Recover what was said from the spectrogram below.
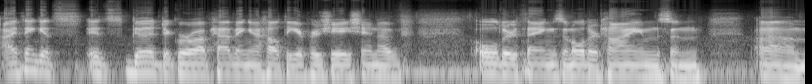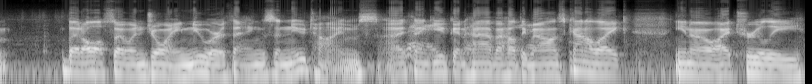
I think it's it's good to grow up having a healthy appreciation of older things and older times and um but also enjoying newer things and new times. I think you can have a healthy balance, kind of like, you know, I truly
